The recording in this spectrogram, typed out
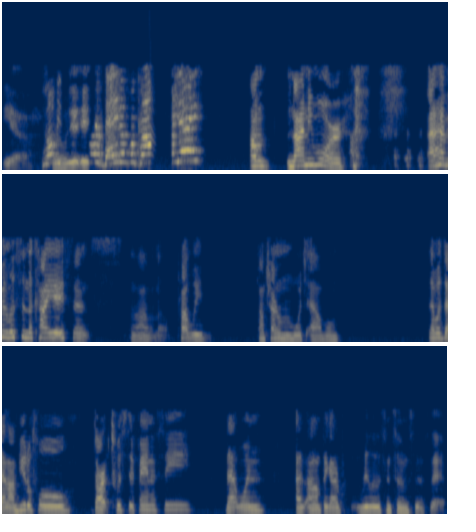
yeah. You want so me to it, verbatim for Kanye? Um, not anymore. I haven't listened to Kanye since I don't know, probably. I'm trying to remember which album. That was that My Beautiful Dark Twisted Fantasy. That one, I, I don't think I've really listened to him since that.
